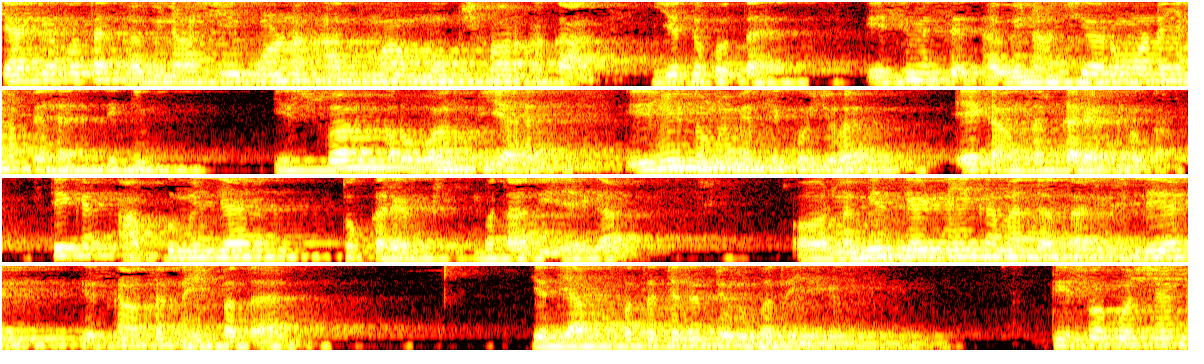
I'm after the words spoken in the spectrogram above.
क्या क्या होता है? अविनाशी, वर्ण, आत्मा, मोक्ष और आकाश। ये तो होता है। इसमें से अविनाशी और वर्ण यहाँ पे है। लेकिन ईश्वर और वंश दिया है। इन्हीं दोनों में से कोई जो है, एक आंसर करेक्ट होगा। ठीक है? आपको मिल जाए तो करेक्ट बता दीजिएगा। और मैं मिस गाइड नहीं करना चाहता, इसलिए इसका आंसर नहीं पता है। यदि आपको पता चले तो ज़रूर बताइएगा। तीसवा क्वेश्चन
